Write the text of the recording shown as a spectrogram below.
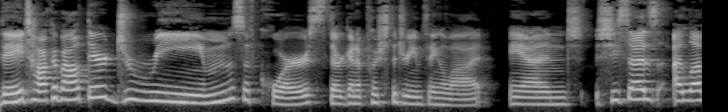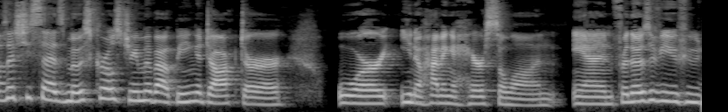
They talk about their dreams, of course. They're going to push the dream thing a lot. And she says, I love that she says most girls dream about being a doctor or, you know, having a hair salon. And for those of you who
